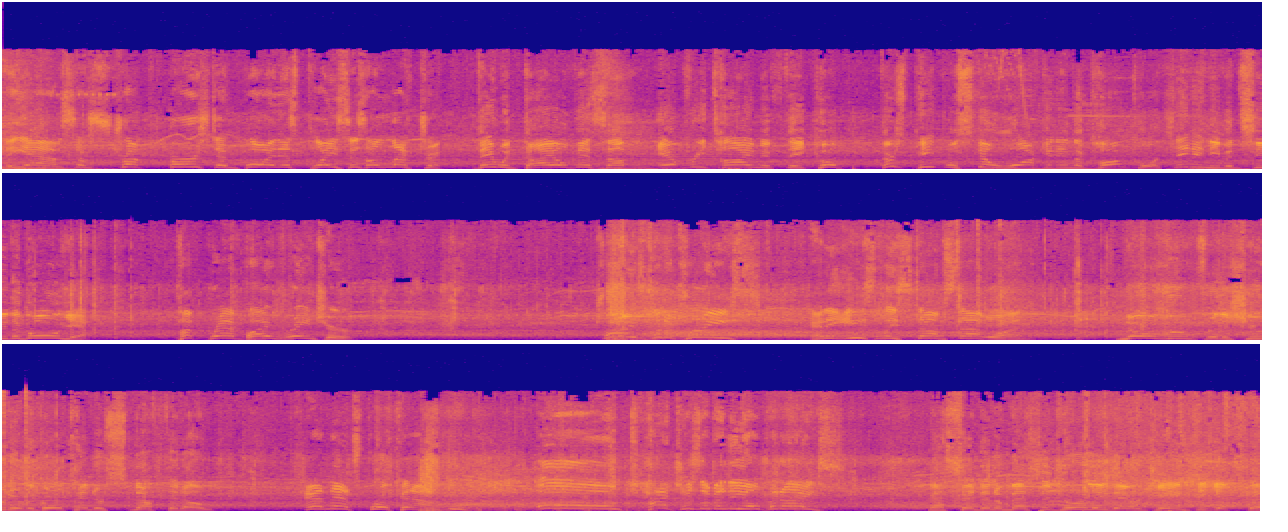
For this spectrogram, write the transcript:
The Avs have struck first, and boy, this place is electric. They would dial this up every time if they could. There's people still walking in the concourse. They didn't even see the goal yet. Puck grab by Ranger. Tries to the crease. And he easily stops that one. No room for the shooter. The goaltender snuffed it out. And that's broken out. Oh, catches him in the open ice. That's sending a message early there, James. He gets the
